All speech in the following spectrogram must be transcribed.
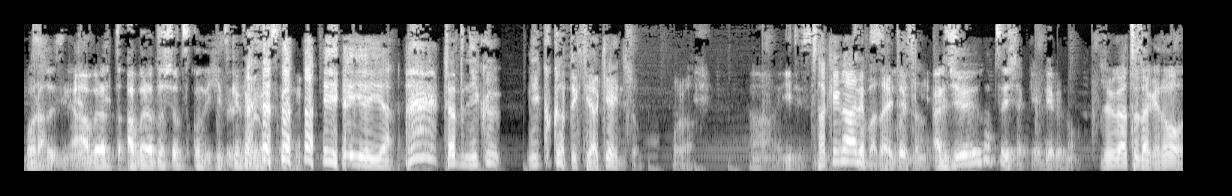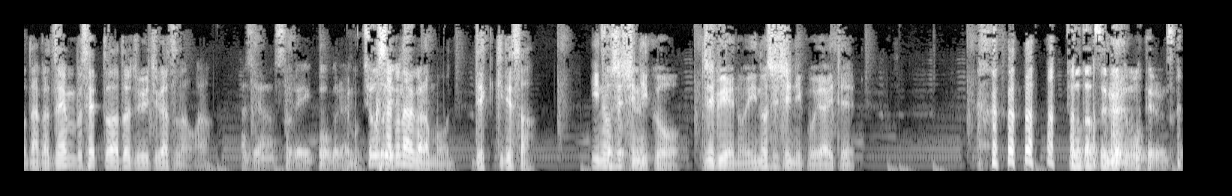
ほらそうですね。油と、油と塩突っ込んで火つけたわけですからね。いやいやいや、ちゃんと肉、肉買ってきて焼きゃいいんでしょ。ほら。ああ、いいですね。酒があれば大体さあれ10月でしたっけ出るの。10月だけど、なんか全部セットだと11月なのかな。あじゃあ、それ行こうぐらい。でもちょう臭くなるからもう、デッキでさ、イノシシ肉を、ジビエのイノシシ肉を焼いて、到達ルート持ってるんですか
